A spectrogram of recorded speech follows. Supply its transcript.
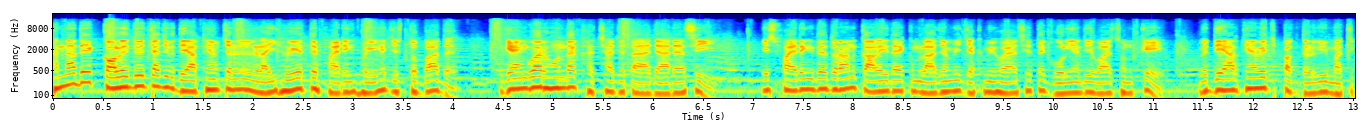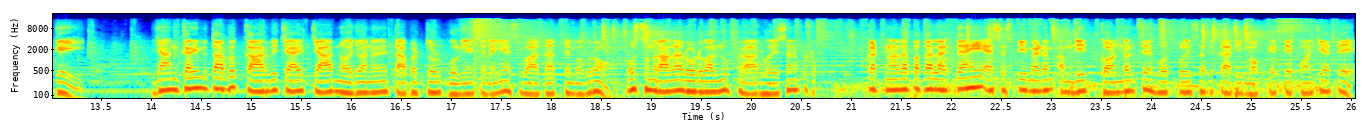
ਖੰਨਾ ਦੇ ਇੱਕ ਕਾਲਜ ਦੇ ਵਿੱਚ ਅੱਜ ਵਿਦਿਆਰਥੀਆਂ ਵਿਚਾਲੇ ਲੜਾਈ ਹੋਈ ਹੈ ਤੇ ਫਾਇਰਿੰਗ ਹੋਈ ਹੈ, ਜਿਸ ਤੋਂ ਬਾਅਦ ਗੈਂਗਵਾਰ ਹੋਣ ਦਾ ਖਦਸ਼ਾ ਜਤਾਇਆ ਜਾ ਰਿਹਾ ਸੀ। ਇਸ ਫਾਇਰਿੰਗ ਦੇ ਦੌਰਾਨ ਕਾਲਜ ਦਾ ਇੱਕ ਮੁਲਾਜ਼ਮ ਵੀ ਜ਼ਖਮੀ ਹੋਇਆ ਸੀ ਤੇ ਗੋਲੀਆਂ ਦੀ ਆਵਾਜ਼ ਸੁਣ ਕੇ ਵਿਦਿਆਰਥੀਆਂ ਵਿੱਚ ਭਗਦੜ ਵੀ ਮਚ ਗਈ। ਜਾਣਕਾਰੀ ਮੁਤਾਬਕ ਕਾਰ ਵਿੱਚ ਆਏ ਚਾਰ ਨੌਜਵਾਨਾਂ ਨੇ ਤਾਬੜਤੋੜ ਗੋਲੀਆਂ ਚਲਾਈਆਂ। ਇਸ ਵਾਰਦਾਤ ਤੇ ਮਗਰੋਂ ਉਹ ਸਮਰਾਲਾ ਰੋਡ ਵੱਲ ਨੂੰ ਫਰਾਰ ਹੋਏ ਸਨ। ਘਟਨਾ ਦਾ ਪਤਾ ਲੱਗਦਾ ਹੀ ਐਸਐਸਪੀ ਮੈਡਮ ਅਮਨੀਤ ਕੌਂਡਲ ਤੇ ਹੋਰ ਪੁਲਿਸ ਅਧਿਕਾਰੀ ਮੌਕੇ ਤੇ ਪਹੁੰਚਿਆ ਤੇ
